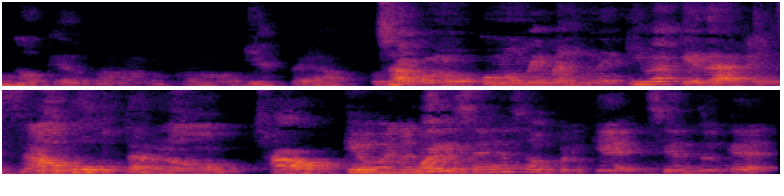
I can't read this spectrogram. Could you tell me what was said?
no quedó como, como yo esperaba. O sea, como, como me imaginé que iba a quedar. Exacto. No gusta, no, chao. Qué bueno Bueno. que dices eso porque siento que,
